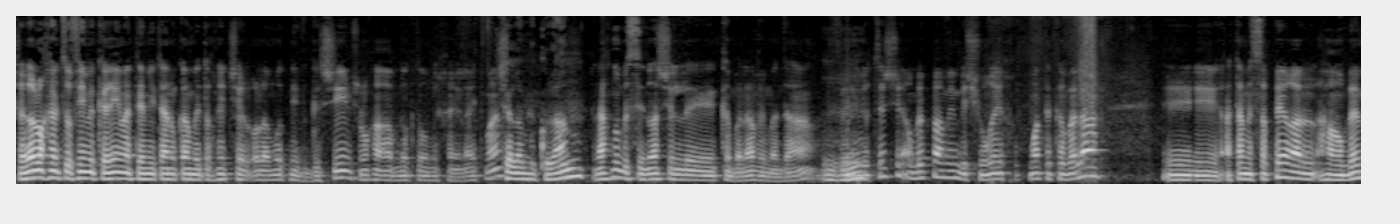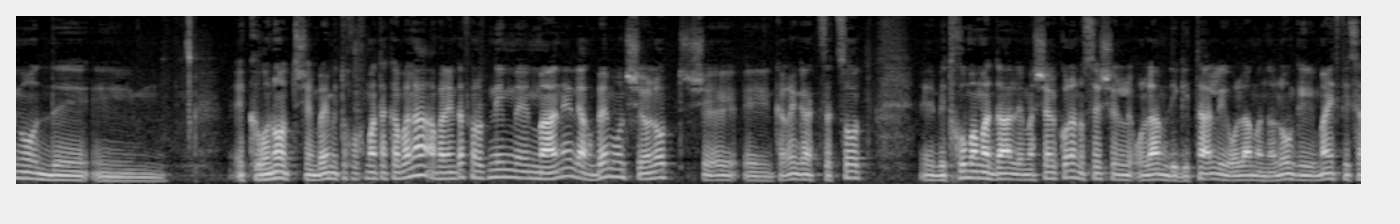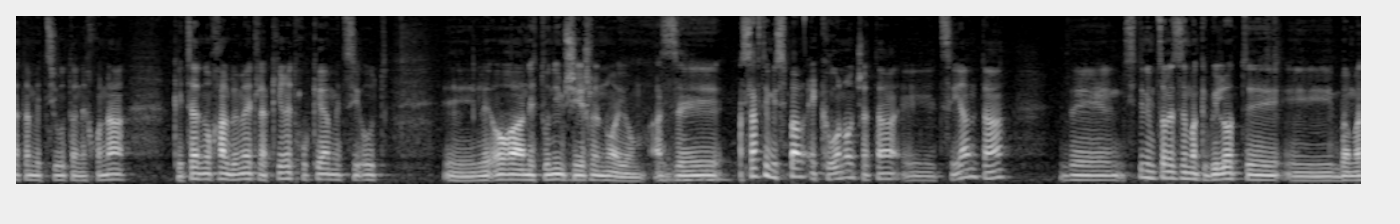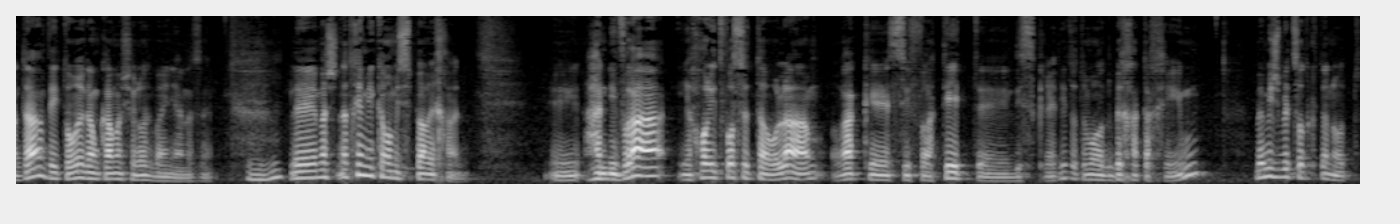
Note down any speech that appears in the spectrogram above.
שלום לכם צופים יקרים, אתם איתנו כאן בתוכנית של עולמות נפגשים, שלום לך הרב דוקטור מיכאל לייטמן. שלום לכולם. אנחנו בסדרה של אה, קבלה ומדע, ויוצא שהרבה פעמים בשיעורי חוכמת הקבלה, אה, אתה מספר על הרבה מאוד אה, עקרונות שהם באים מתוך חוכמת הקבלה, אבל הם דווקא נותנים מענה להרבה מאוד שאלות שכרגע צצות. בתחום המדע, למשל כל הנושא של עולם דיגיטלי, עולם אנלוגי, מהי תפיסת המציאות הנכונה, כיצד נוכל באמת להכיר את חוקי המציאות אה, לאור הנתונים שיש לנו היום. אז אה, אספתי מספר עקרונות שאתה אה, ציינת, וניסיתי למצוא לזה מקבילות במדע, והתעורר גם כמה שאלות בעניין הזה. Mm-hmm. למש... נתחיל מעיקרון מספר אחד. הנברא יכול לתפוס את העולם רק ספרתית, דיסקרטית, זאת אומרת בחתכים, במשבצות קטנות.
